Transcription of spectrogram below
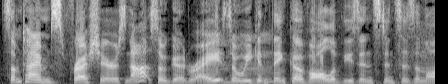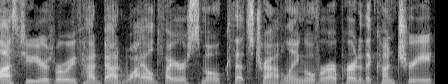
Sometimes fresh air is not so good, right? Mm-hmm. So we can mm-hmm. think of all of these instances in the last few years where we've had bad wildfire smoke that's traveling over our part of the country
